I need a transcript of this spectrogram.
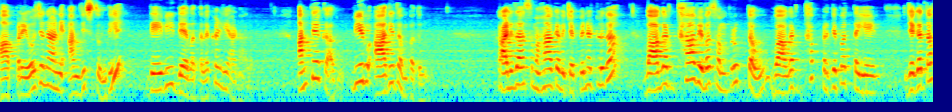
ఆ ప్రయోజనాన్ని అందిస్తుంది. దేవీ దేవతల కళ్యాణాలు. అంతేకాదు వీరు ఆది దంపతులు. కాళిదాస మహాకవి చెప్పినట్లుగా వాగర్ధావివ సంపృక్తౌ వాగర్ధ ప్రతిపత్తయే. జగత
